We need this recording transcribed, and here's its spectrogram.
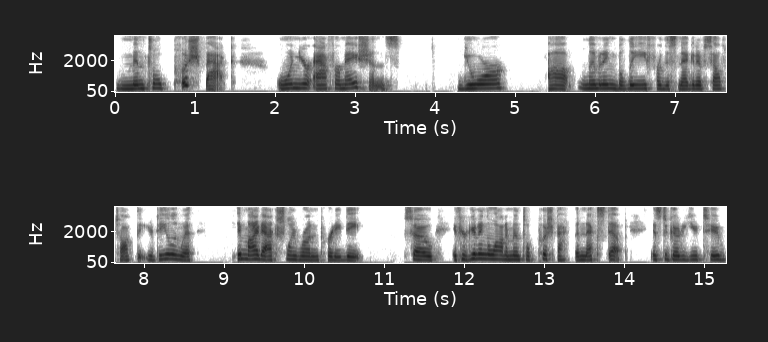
mental pushback on your affirmations, your uh, limiting belief or this negative self talk that you're dealing with, it might actually run pretty deep. So, if you're getting a lot of mental pushback, the next step is to go to YouTube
